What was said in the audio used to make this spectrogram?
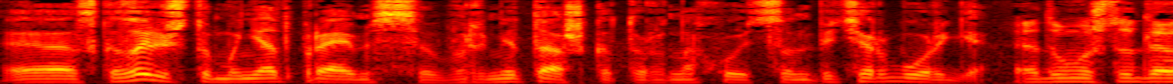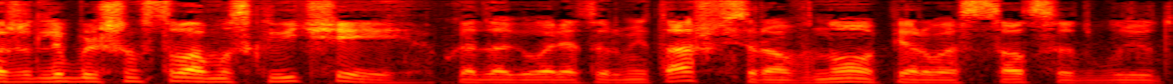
э, сказали, что мы не отправимся в Эрмитаж, который находится в Санкт-Петербурге. Я думаю, что даже для большинства москвичей, когда говорят Эрмитаж, все равно первая ассоциация это будет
